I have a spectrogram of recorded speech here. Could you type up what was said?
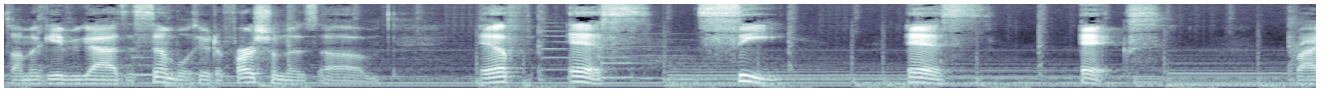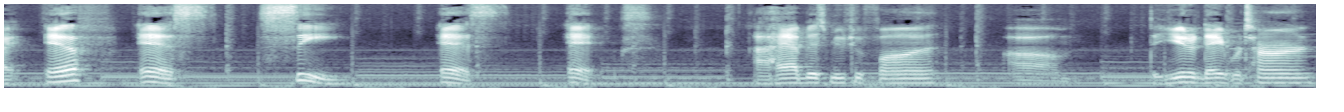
So I'm gonna give you guys the symbols here. The first one is um, FSCSX, right? FSCSX. I have this mutual fund. Um, the year-to-date return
